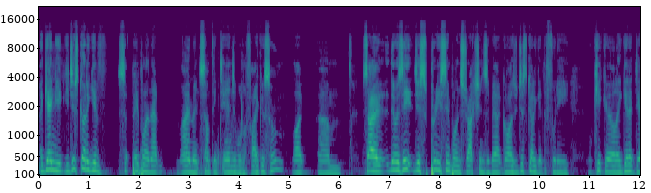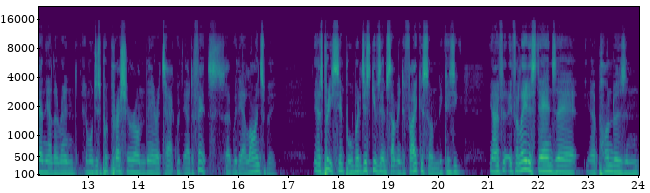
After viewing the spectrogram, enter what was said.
again you you just got to give people in that moment something tangible to focus on, like. Um, so there was just pretty simple instructions about guys. We just got to get the footy. We'll kick early, get it down the other end, and we'll just put pressure on their attack with our defence, so with our line speed you know, it's pretty simple, but it just gives them something to focus on because you, you know, if, if a leader stands there, you know, ponders and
